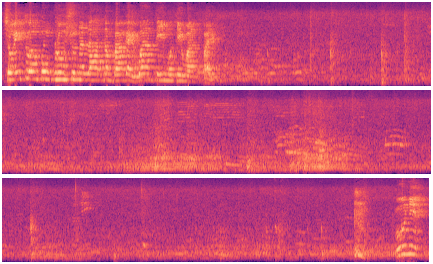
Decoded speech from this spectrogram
So ito ang conclusion ng lahat ng bagay. 1 Timothy 1.5. Ngunit,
